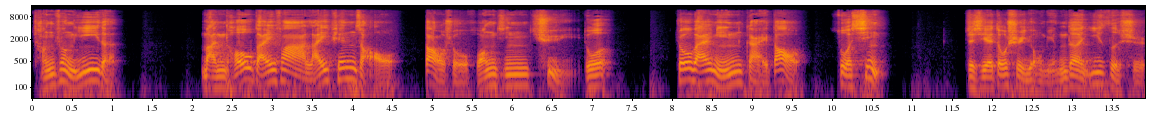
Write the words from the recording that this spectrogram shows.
程凤一的“满头白发来偏早，到手黄金去已多”，周白民改道作信，这些都是有名的一字诗。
